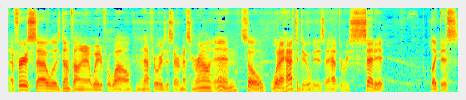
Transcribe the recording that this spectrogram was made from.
At first I was dumbfounded and I waited for a while. And then afterwards I started messing around. And so what I have to do is I have to reset it like this.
